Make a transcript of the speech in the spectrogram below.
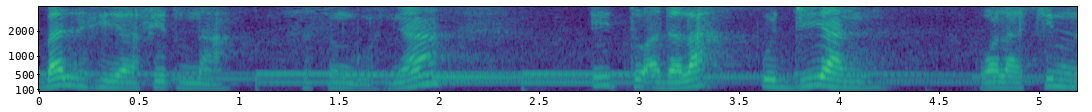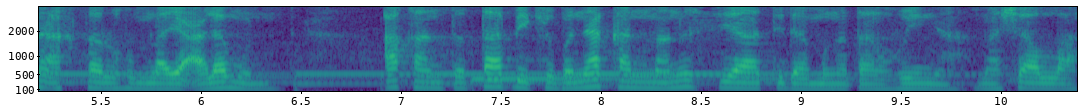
"Bal hiya fitnah." Sesungguhnya itu adalah ujian walakinna aktsaruhum la ya'lamun akan tetapi kebanyakan manusia tidak mengetahuinya. Masya Allah.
